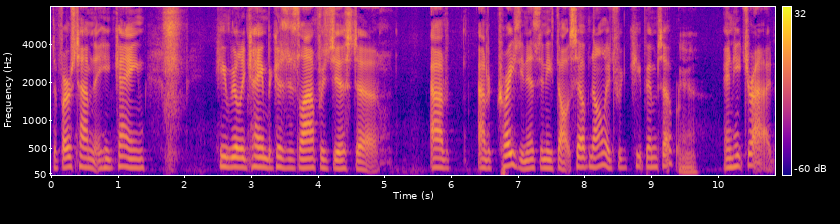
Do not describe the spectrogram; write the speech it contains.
the first time that he came, he really came because his life was just uh, out of, out of craziness, and he thought self knowledge would keep him sober Yeah. and he tried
